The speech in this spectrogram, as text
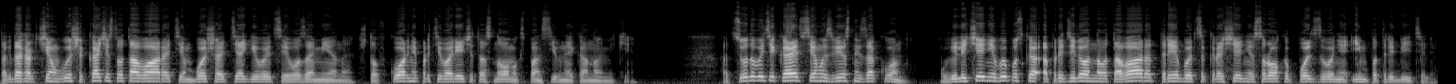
тогда как чем выше качество товара, тем больше оттягивается его замена, что в корне противоречит основам экспансивной экономики. Отсюда вытекает всем известный закон. Увеличение выпуска определенного товара требует сокращения срока пользования им потребителя.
